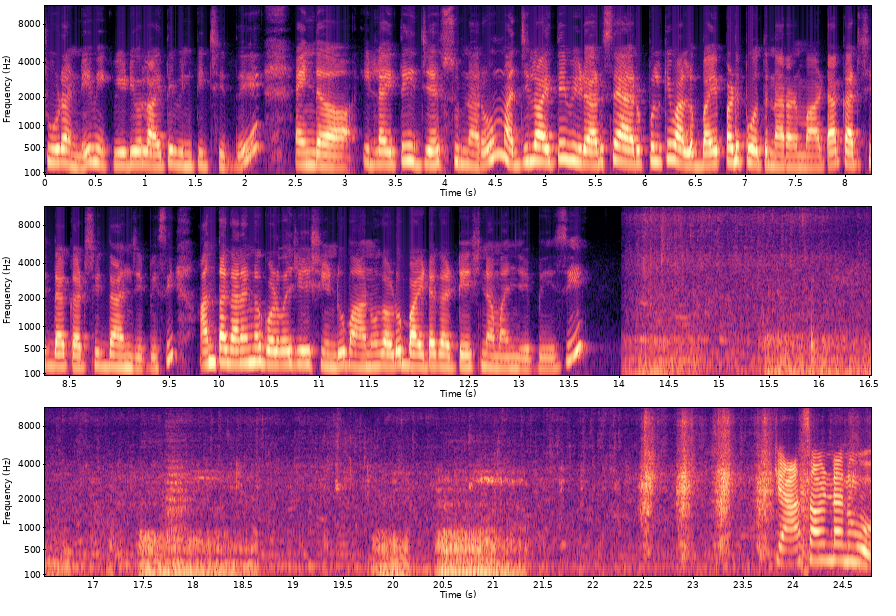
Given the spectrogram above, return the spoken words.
చూడండి మీకు వీడియోలో అయితే వినిపించింది. అండ్ ఇలా అయితే ఇది చేస్తున్నారు. మధ్యలో అయితే వీడు అరిసే అరుపులకి వాళ్ళు భయపడిపోతున్నారు అనమాట కరిచిద్దా కరిచిద్దా అని చెప్పేసి. అంత ఘనంగా గొడవ చేసిండు మా అనుగాడు బయట కట్టేసినామని చెప్పేసి. సౌండ్ నువ్వు?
